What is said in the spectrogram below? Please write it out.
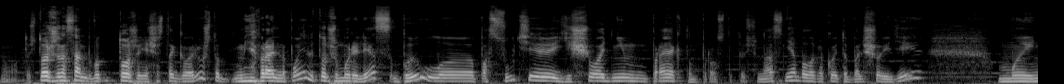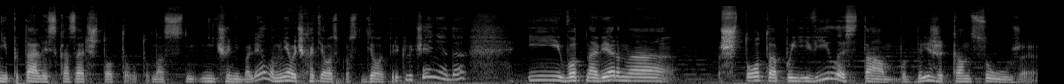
Вот. То есть тот же, на самом вот тоже, я сейчас так говорю, чтобы меня правильно поняли, тот же Море Лес был, э, по сути, еще одним проектом просто. То есть у нас не было какой-то большой идеи, мы не пытались сказать что-то, вот у нас ничего не болело, мне очень хотелось просто делать приключения, да, и вот, наверное, что-то появилось там, вот ближе к концу уже,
